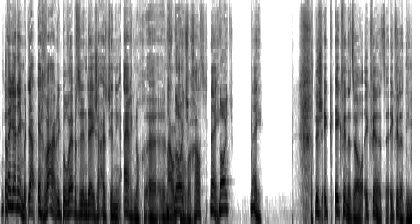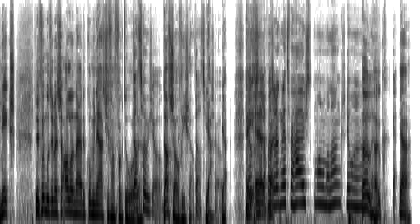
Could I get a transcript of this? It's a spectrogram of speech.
nou ja, nee, maar ja, echt waar. Ik bedoel, we hebben het er in deze uitzending eigenlijk nog eh nauwelijks nooit. over gehad. Nee, Nooit. nee. Dus ik, ik vind het wel, ik vind het, ik vind het niet niks. Dus we moeten met z'n allen naar de combinatie van factoren. dat sowieso. Dat sowieso. Dat sowieso. Ja, ja. Heel Hey, gezellig. eh, We zijn ook net verhuisd. Kom allemaal langs. Heel, Oh, leuk. Ja.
